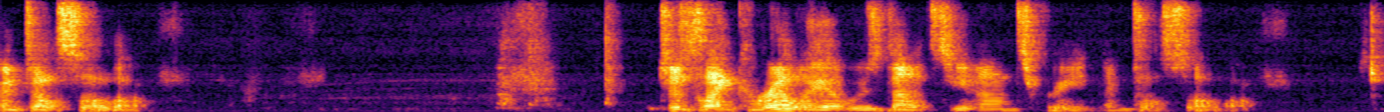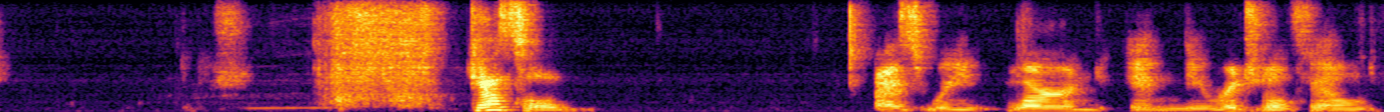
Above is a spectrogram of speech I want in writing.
until Solo. Just like Corellia was not seen on screen until Solo. Kessel, as we learned in the original film,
